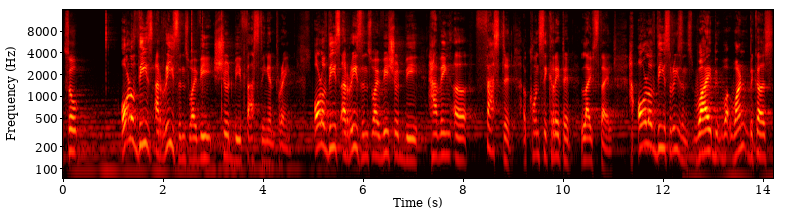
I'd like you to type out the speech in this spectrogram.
So, all of these are reasons why we should be fasting and praying. All of these are reasons why we should be having a fasted, a consecrated lifestyle. All of these reasons. Why? One, because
